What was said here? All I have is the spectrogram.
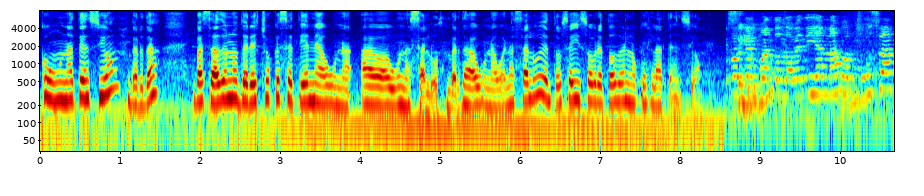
con una atención, ¿verdad? Basado en los derechos que se tiene a una, a una salud, ¿verdad? A una buena salud, entonces y sobre todo en lo que es la atención. Porque cuando no venían las hormusas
